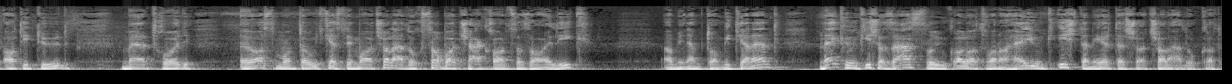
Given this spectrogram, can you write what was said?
attitűd, mert hogy azt mondta, úgy kezdte, hogy ma a családok szabadságharca zajlik, ami nem tudom mit jelent, Nekünk is a zászlójuk alatt van a helyünk, Isten éltesse a családokat.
